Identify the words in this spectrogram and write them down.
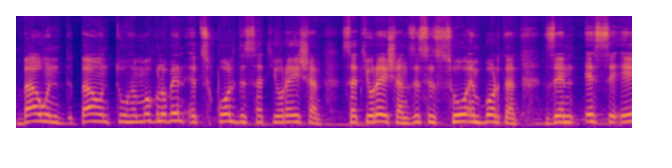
Bound bound to hemoglobin it's called saturation. Saturation. This is so important. Then SA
